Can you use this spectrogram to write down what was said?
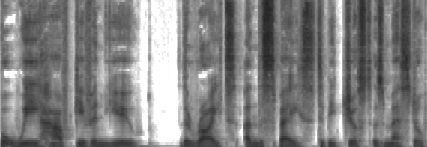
But we have given you the right and the space to be just as messed up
